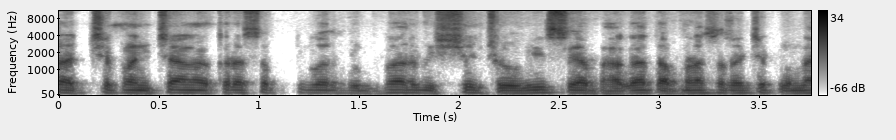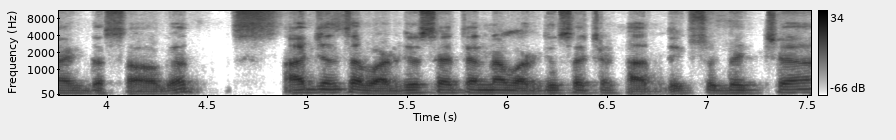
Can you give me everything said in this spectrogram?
आजचे पंचांग अकरा सप्टेंबर बुधवार वीसशे चोवीस या भागात आपण सर्वांचे पुन्हा एकदा स्वागत. आज ज्यांचा वाढदिवस आहे त्यांना वाढदिवसाच्या हार्दिक शुभेच्छा.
